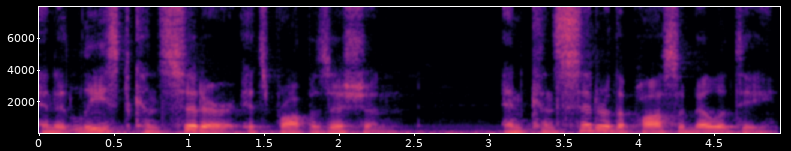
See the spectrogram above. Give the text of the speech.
and at least consider its proposition and consider the possibility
